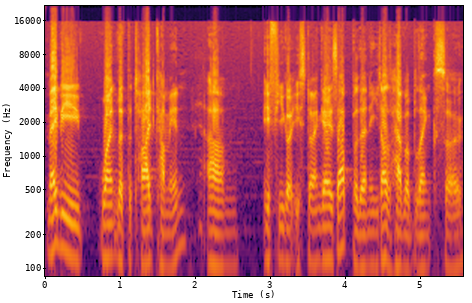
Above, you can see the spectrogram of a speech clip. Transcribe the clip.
maybe won't let the tide come in um, if you got your Stone Gaze up, but then he does have a blink, so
